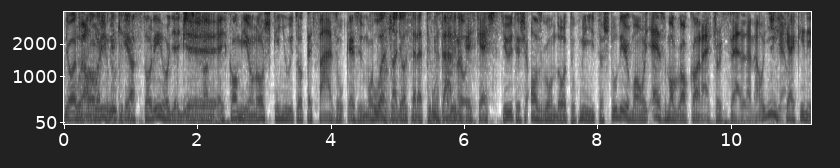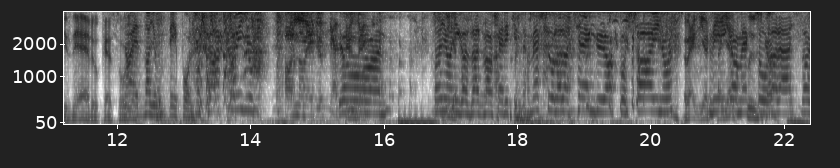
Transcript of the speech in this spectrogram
gyorsan Abból olvasunk egy ki a sztori, hogy egy, van. egy kamionos kinyújtott egy fázó kezű motoros Hú, ezt nagyon szerettük ezt a videót. egy kesztyűt, és azt gondoltuk mi itt a stúdióban, hogy ez maga a karácsony szelleme, hogy így Igen. kell kinézni, erről kell szólni. Na, ez nagyon szép volt. Most már akkor ígyunk. Anna megjött Jó van. Nagyon igazad van, Feri, de ha megszólal a csengő, akkor sajnos Megjött a vége a jesszuska. megszólalásnak.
